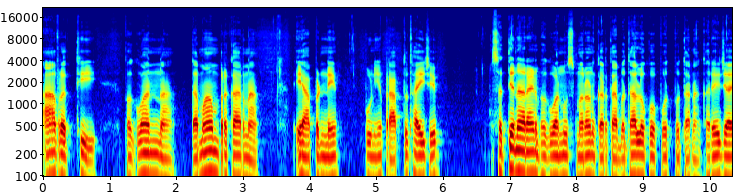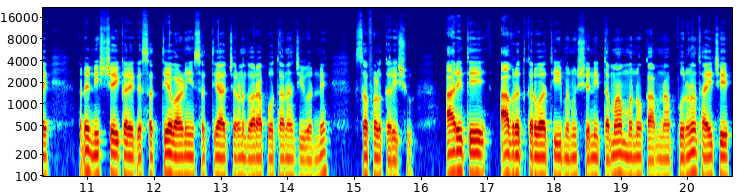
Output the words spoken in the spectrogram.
આ વ્રતથી ભગવાનના તમામ પ્રકારના એ આપણને પુણ્ય પ્રાપ્ત થાય છે. સત્યનારાયણ ભગવાનનું સ્મરણ કરતા બધા લોકો પોતપોતાના ઘરે જાય અને નિશ્ચય કરે કે સત્યવાણી સત્યાચરણ દ્વારા પોતાના જીવનને સફળ કરીશું. આ રીતે આ વ્રત કરવાથી મનુષ્યની તમામ મનોકામના પૂર્ણ થાય છે.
